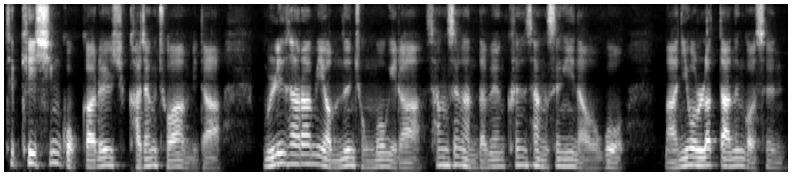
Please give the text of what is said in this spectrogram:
특히 신고가를 가장 좋아합니다. 물린 사람이 없는 종목이라 상승한다면 큰 상승이 나오고 많이 올랐다는 것은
